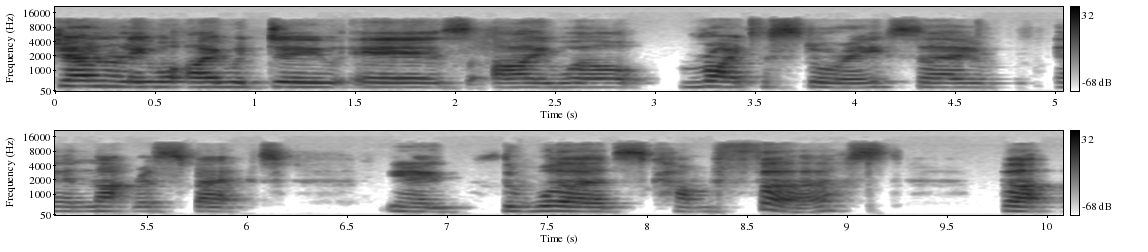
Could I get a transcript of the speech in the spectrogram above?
generally what I would do is I will write the story. So in that respect, you know, the words come first, but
